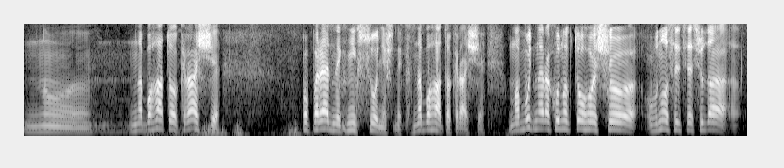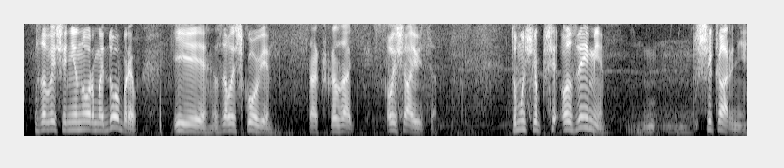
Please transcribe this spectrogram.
Ну, набагато краще попередник, ніж соняшник. Набагато краще. Мабуть, на рахунок того, що вноситься сюди завишені норми добрив і залишкові, так сказати, лишаються. Тому що озимі шикарні.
